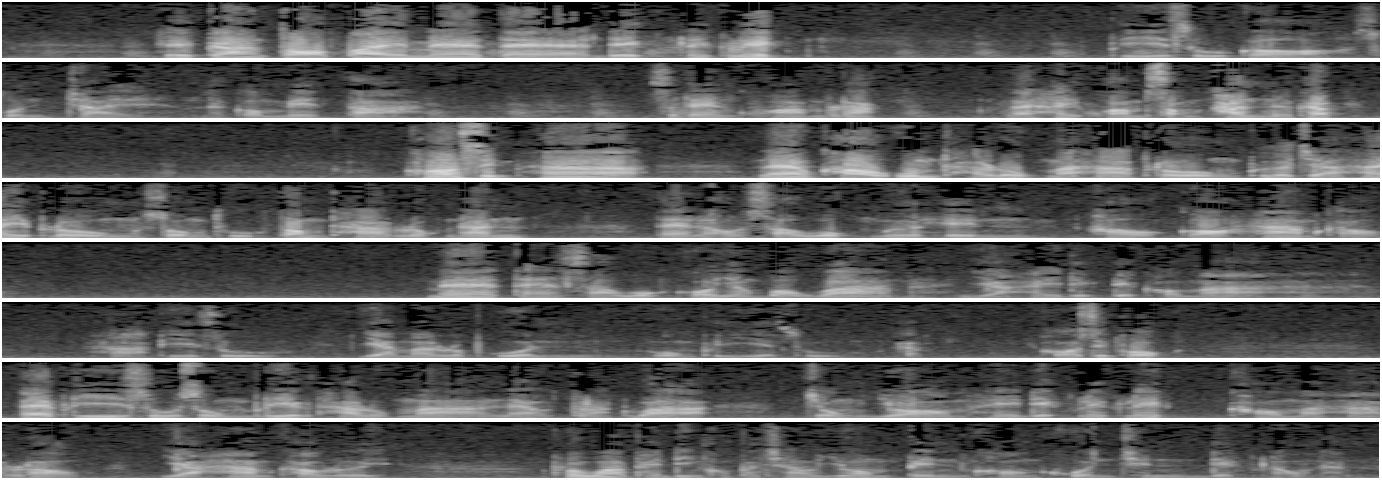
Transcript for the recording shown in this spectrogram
เหตุการณ์ต่อไปแม้แต่เด็กเล็กระเยซูก็สนใจและก็เมตตา แสดงความรักและให้ความสำคัญนะครับ ข้อสิบห้าแล้วเขาอุ้มทารกมาหาพระองค์เพื่อจะให้พระองค์ทรงถูกต้องทารกนั้น แต่เหล่าสาวกเมื่อเห็นเขาก็ห้ามเขา แม้แต่สาวกก็ยังบอกว่า อย่าให้เด็กๆเเข้ามา หาพระเยซู อย่ามารบกวนองค์พระเยซูครับ ข้อ16แต่พระเยซูทรงเรียกทารกมาแล้วตรัสว่าจงยอมให้เด็กเล็ก ๆ เข้ามาหาเรา อย่าห้ามเขาเลย เพราะว่าแผ่นดินของพระเจ้าย่อมเป็นของคนเช่นเด็กเหล่านั้น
